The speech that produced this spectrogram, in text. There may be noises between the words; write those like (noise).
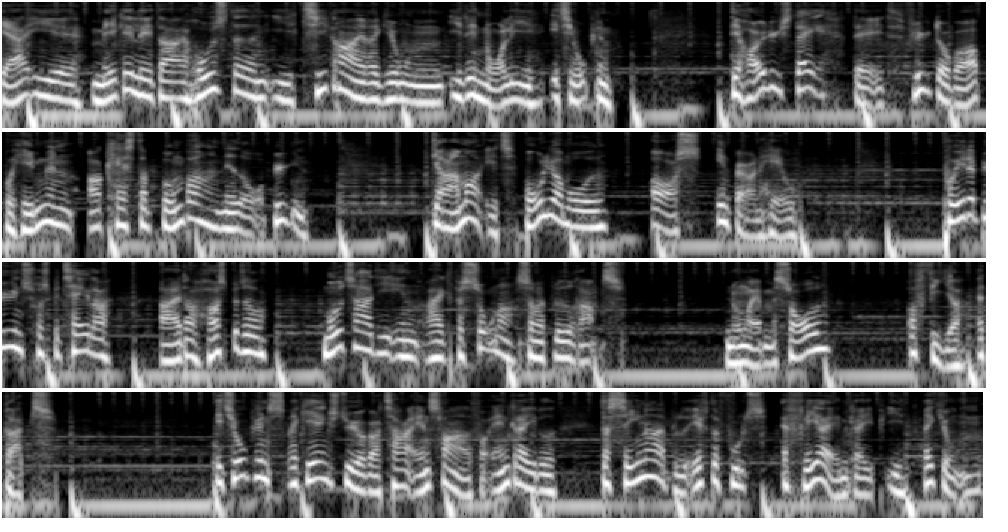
Vi er i øh, Mekele, der er hovedstaden i Tigray-regionen i det nordlige Etiopien. Det er højlys dag, da et fly dukker op på himlen og kaster bomber ned over byen. De rammer et boligområde og også en børnehave. På et af byens hospitaler, Eider Hospital, modtager de en række personer, som er blevet ramt. Nogle af dem er såret, og fire er dræbt. Etiopiens regeringsstyrker tager ansvaret for angrebet, der senere er blevet efterfulgt af flere angreb i regionen.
